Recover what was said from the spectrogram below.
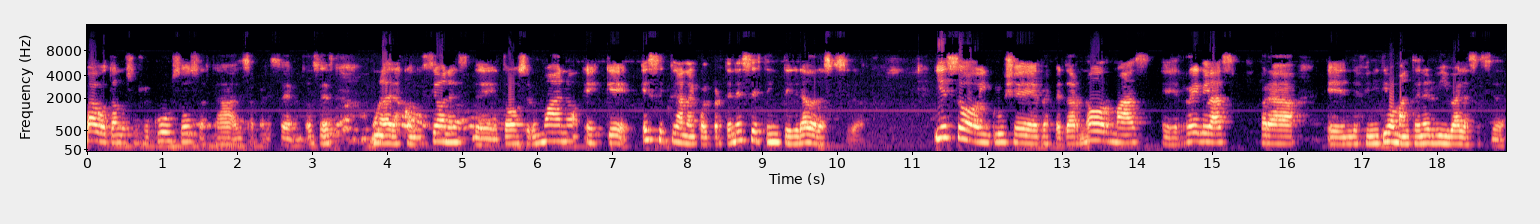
va agotando sus recursos hasta desaparecer. Entonces, una de las condiciones de todo ser humano es que ese clan al cual pertenece esté integrado a la sociedad. Y eso incluye respetar normas, eh, reglas para, en definitiva, mantener viva la sociedad.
